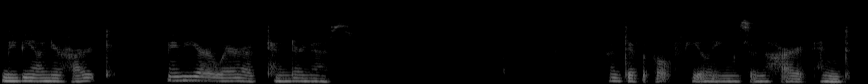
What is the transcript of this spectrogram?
Maybe on your heart. Maybe you're aware of tenderness, of difficult feelings in the heart, and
